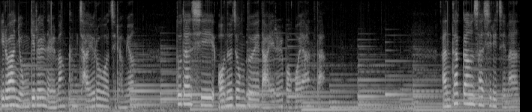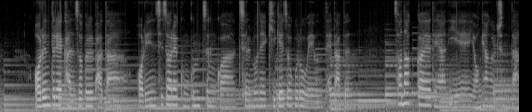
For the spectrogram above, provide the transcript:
이러한 용기를 낼 만큼 자유로워지려면 또다시 어느 정도의 나이를 먹어야 한다. 안타까운 사실이지만 어른들의 간섭을 받아 어린 시절의 궁금증과 질문에 기계적으로 외운 대답은 선악과에 대한 이해에 영향을 준다.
